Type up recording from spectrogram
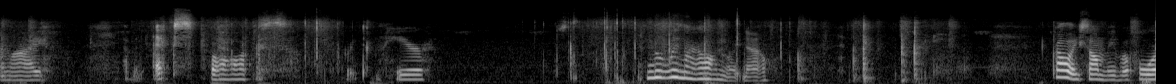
and I have an Xbox right down here. Really not on right now. Probably saw me before.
